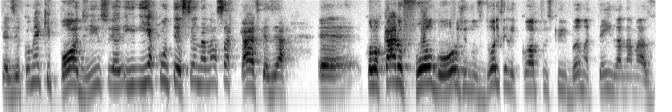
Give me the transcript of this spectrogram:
Quer dizer, como é que pode isso ir acontecendo na nossa casa? Quer dizer, é, colocaram fogo hoje nos dois helicópteros que o Ibama tem lá na Amazônia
